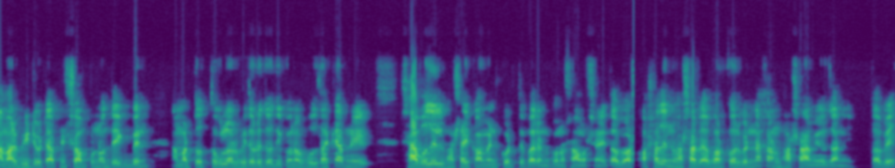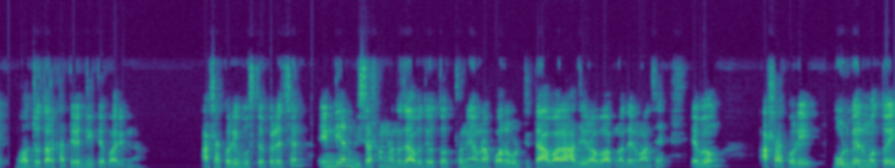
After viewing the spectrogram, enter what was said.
আমার ভিডিওটা আপনি সম্পূর্ণ দেখবেন। আমার তথ্যগুলোর ভিতরে যদি কোনো ভুল থাকে, আপনি সাবলীল ভাষায় কমেন্ট করতে পারেন, কোনো সমস্যা নেই। তবে অশালীন ভাষা ব্যবহার করবেন না, কারণ ভাষা আমিও জানি। তবে ভদ্রতার খাতিরে দিতে পারি না। আশা করি বুঝতে পেরেছেন। ইন্ডিয়ান ভিসা সংক্রান্ত যাবতীয় তথ্য নিয়ে আমরা পরবর্তীতে আবার হাজির হব আপনাদের মাঝে এবং আশা করি পূর্বের মতোই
